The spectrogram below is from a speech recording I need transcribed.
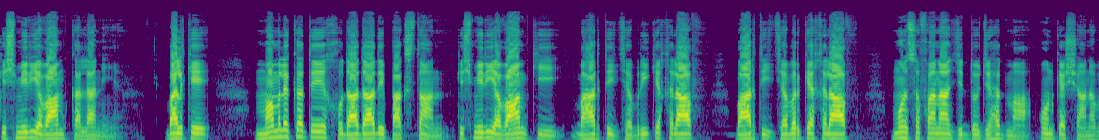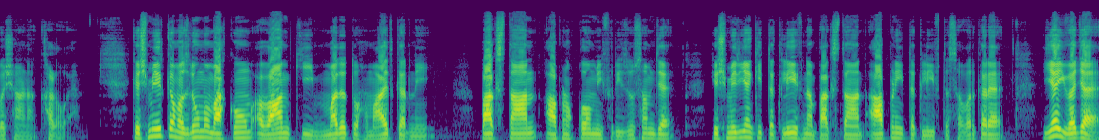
کشمیری عوام کا نہیں ہے، بلکہ مملکت خداداد پاکستان کشمیری عوام کی بھارتی جبری کے خلاف بھارتی جبر کے خلاف منصفانہ جد و جہد ماں ان کے شانہ بشانہ کھڑو ہے۔ کشمیر کا مظلوم و محکوم عوام کی مدد و حمایت کرنی پاکستان اپنا قومی فریضو سمجھے۔ کشمیریوں کی تکلیف نہ پاکستان اپنی تکلیف تصور کرے۔ یہی وجہ ہے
